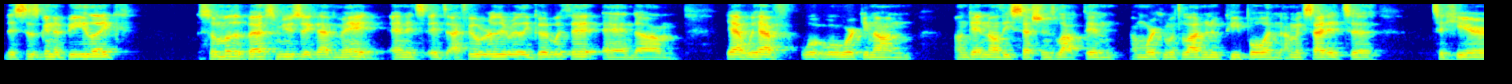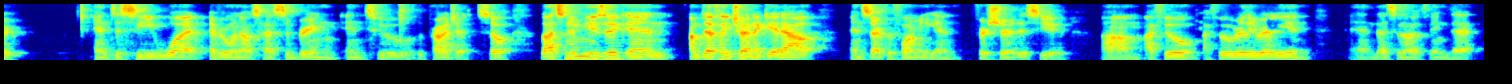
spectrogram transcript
this is gonna be like some of the best music I've made, and it's it's I feel really really good with it, and um, yeah, we have we're, we're working on on getting all these sessions locked in. I'm working with a lot of new people, and I'm excited to to hear and to see what everyone else has to bring into the project. So lots of new music, and I'm definitely trying to get out and start performing again for sure this year um, I feel I feel really ready, and and that's another thing that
